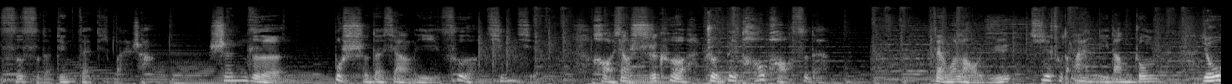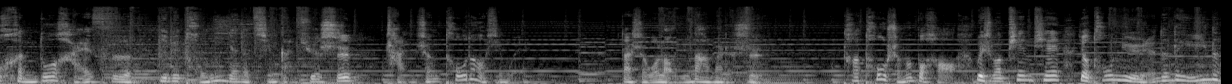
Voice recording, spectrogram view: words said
死死地盯在地板上，身子不时地向椅侧倾斜，好像时刻准备逃跑似的。在我老于接触的案例当中，有很多孩子因为童年的情感缺失，产生偷盗行为。但是我老于纳闷的是，他偷什么不好，为什么偏偏要偷女人的内衣呢？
